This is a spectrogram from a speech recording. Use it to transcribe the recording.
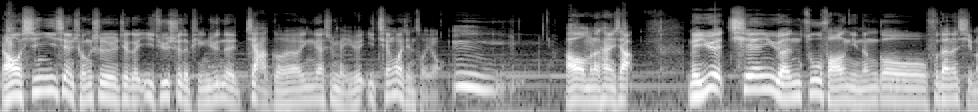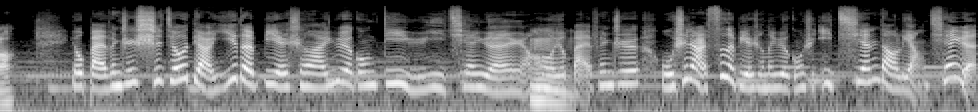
然后新一线城市这个一居室的平均的价格应该是每月一千块钱左右。嗯，好，我们来看一下，每月千元租房你能够负担得起吗？有百分之十九点一的毕业生啊，月供低于一千元，然后有嗯百分之五十点四的毕业生的月供是一千到两千元，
